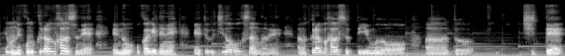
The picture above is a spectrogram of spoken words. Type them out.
ん、でもね、このクラブハウスね、のおかげでね、えっ、ー、と、うちの奥さんがね、あの、クラブハウスっていうものを、あと、知って、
